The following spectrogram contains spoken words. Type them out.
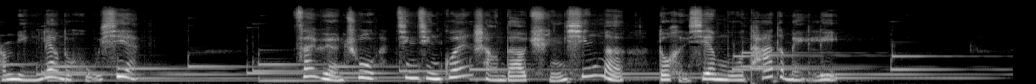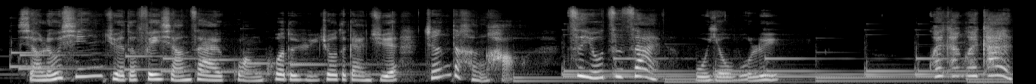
而明亮的弧线，在远处静静观赏的群星们都很羡慕它的美丽。小流星觉得飞翔在广阔的宇宙的感觉真的很好，自由自在，无忧无虑。快看快看，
